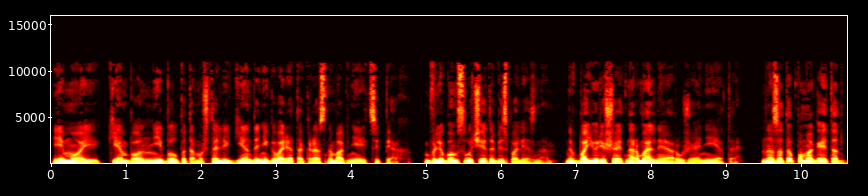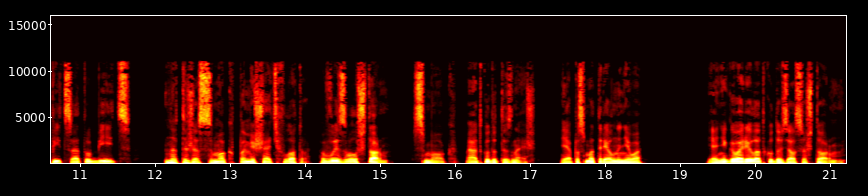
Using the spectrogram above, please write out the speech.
И мой, кем бы он ни был, потому что легенды не говорят о красном огне и цепях. В любом случае это бесполезно. В бою решает нормальное оружие, а не это. Но зато помогает отбиться от убийц. Но ты же смог помешать флоту. Вызвал шторм. Смог. А откуда ты знаешь? Я посмотрел на него. Я не говорил, откуда взялся шторм.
